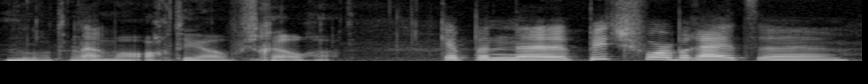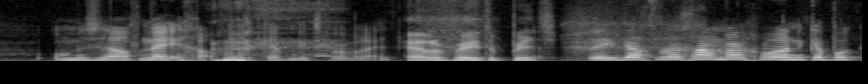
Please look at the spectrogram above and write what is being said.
Wat er Nou. allemaal achter jou schuil gaat. Ik heb een eh, pitch voorbereid eh, om mezelf... Nee, grapje, ik heb niks voorbereid. Elevator pitch. Ik dacht, we gaan maar gewoon... Ik heb ook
